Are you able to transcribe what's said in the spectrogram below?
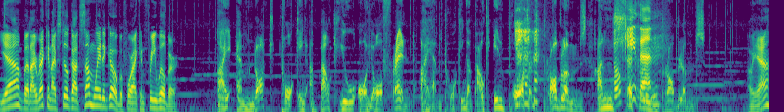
Yeah, but I reckon I've still got some way to go before I can free Wilbur. I am not talking about you or your friend. I am talking about important problems, unsettling then. problems. Oh, yeah?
